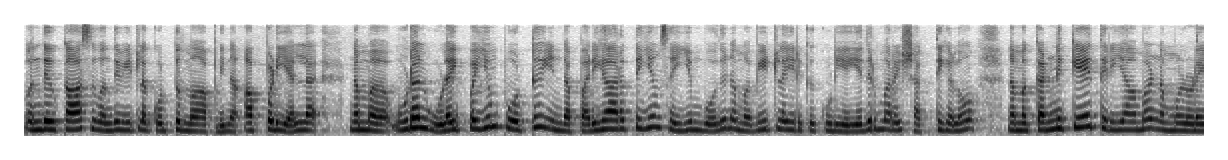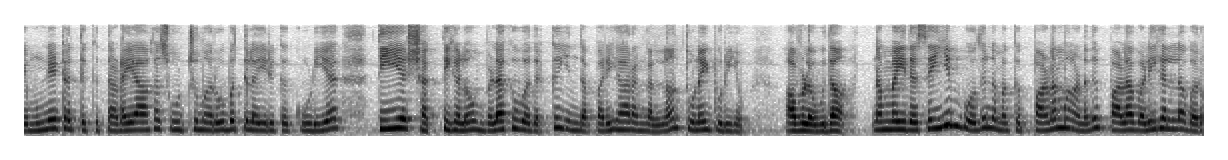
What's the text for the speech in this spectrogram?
வந்து காசு வந்து வீட்டில் கொட்டுமா? அப்படின்னா அப்படி அல்ல. நம்ம உடல் உழைப்பையும் போட்டு இந்த பரிகாரத்தையும் செய்யும்போது நம்ம வீட்டில் இருக்கக்கூடிய எதிர்மறை சக்திகளும் நம்ம கண்ணுக்கே தெரியாமல் நம்மளுடைய முன்னேற்றத்துக்கு தடையாக சூட்சும ரூபத்தில் இருக்கக்கூடிய தீய சக்திகளும் விலகுவதற்கு இந்த பரிகாரங்கள்லாம் துணை புரியும். அவ்வளவுதான். நம்ம இதை செய்யும்போது நமக்கு பணமானது பல வழிகளில் வரும்.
